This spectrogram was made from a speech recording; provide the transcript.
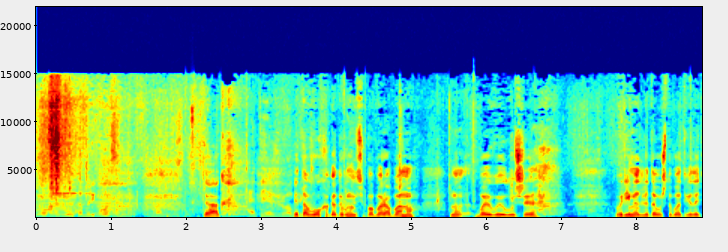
Это Вова жмет абрикос. Так, А это я жру абрикос. это Воха, которому все по барабану. Но боевые лучшее время для того, чтобы отведать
